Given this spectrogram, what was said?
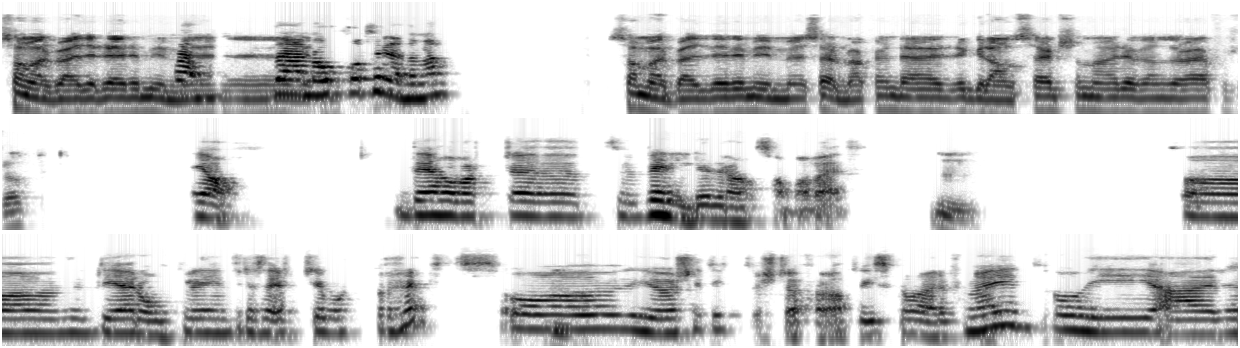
Samarbeider dere mye med Det er nok å trene med. Samarbeider dere mye med seilmakeren? Det er Granseil som er leverandør, har jeg forstått? Ja. Det har vært et veldig bra samarbeid. Mm. Så De er ordentlig interessert i vårt prosjekt og mm. gjør sitt ytterste for at vi skal være fornøyd. Og vi er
